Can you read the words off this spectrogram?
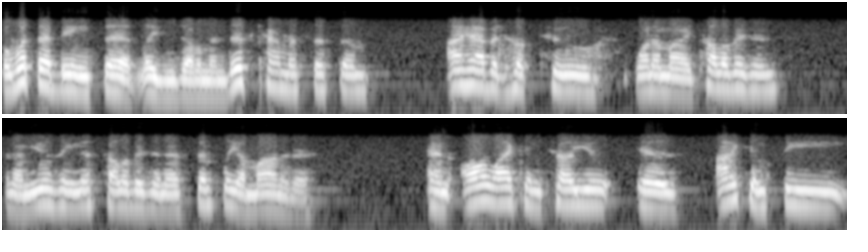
But with that being said, ladies and gentlemen, this camera system, I have it hooked to one of my televisions, and I'm using this television as simply a monitor. And all I can tell you is I can see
